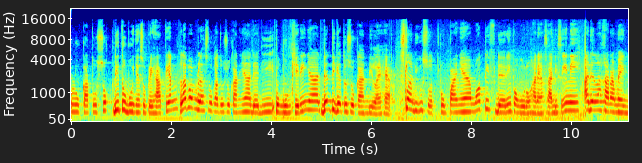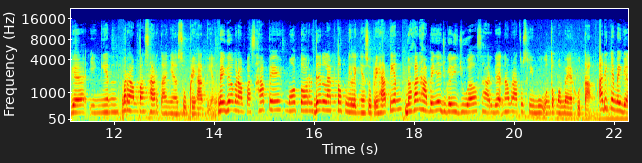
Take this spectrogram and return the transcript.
luka tusuk di tubuhnya Suprihatin, 18 luka tusukannya ada di punggung kirinya, dan 3 tusukan di leher. Setelah digusut, rupanya motif dari pembunuhan yang sadis ini adalah karena Mega ingin merampas hartanya Suprihatin. Mega merampas HP, motor, dan laptop miliknya Suprihatin. Bahkan HP-nya juga dijual seharga 600 ribu untuk membayar hutang. Adiknya Mega,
